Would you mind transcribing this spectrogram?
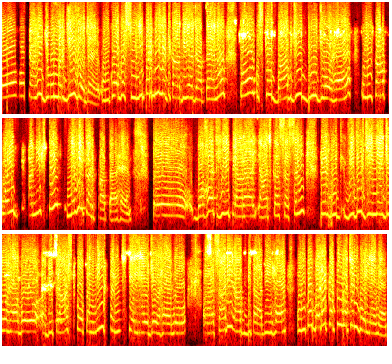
तो चाहे जो मर्ज़ी हो जाए उनको अगर सूली पर भी लटका दिया जाता है ना तो उसके बावजूद भी जो है उनका कोई अनिष्ट नहीं कर पाता है। तो बहुत ही प्यारा आज का सत्संग। फिर विदुर जी ने जो है वो धृतराष्ट्र को कन्विंस करने के लिए जो है वो आ, सारी रात बिता दी है। उनको बड़े कटु वचन बोले हैं।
